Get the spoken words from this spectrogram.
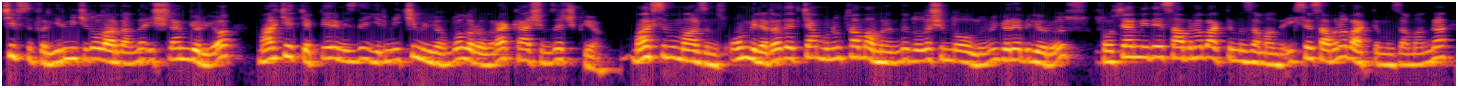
Çift 0 22 dolardan da işlem görüyor. Market cap değerimizde 22 milyon dolar olarak karşımıza çıkıyor. Maksimum arzımız 10 milyar adetken bunun tamamının da dolaşımda olduğunu görebiliyoruz. Sosyal medya hesabına baktığımız zaman da X hesabına baktığımız zaman da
